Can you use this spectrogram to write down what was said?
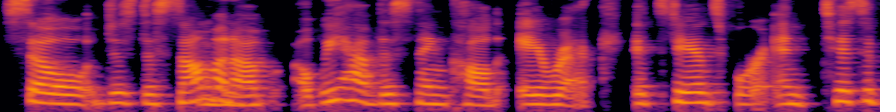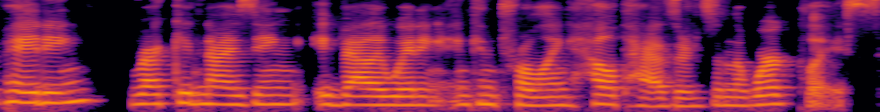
So, just to sum it Mhm. up, we have this thing called AREC. It stands for Anticipating, Recognizing, Evaluating, and Controlling Health Hazards in the Workplace.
